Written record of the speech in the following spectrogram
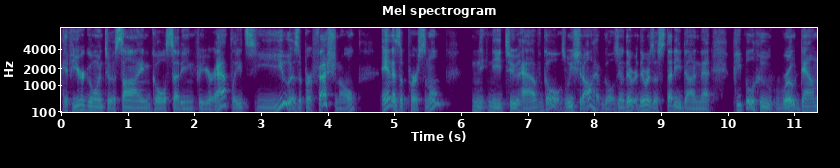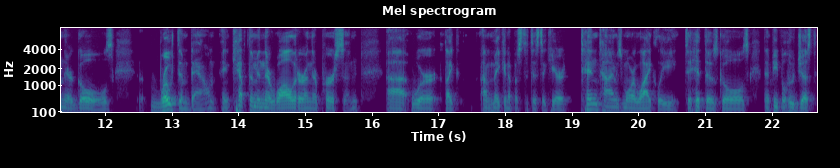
if you're going to assign goal setting for your athletes, you as a professional and as a personal need to have goals. We should all have goals. You know, there, there was a study done that people who wrote down their goals, wrote them down and kept them in their wallet or in their person, uh, were like, I'm making up a statistic here, 10 times more likely to hit those goals than people who just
